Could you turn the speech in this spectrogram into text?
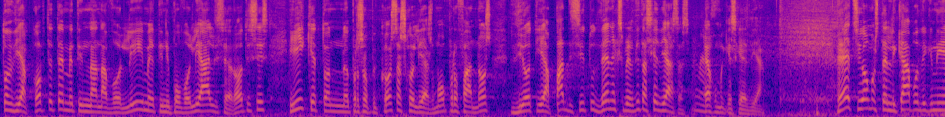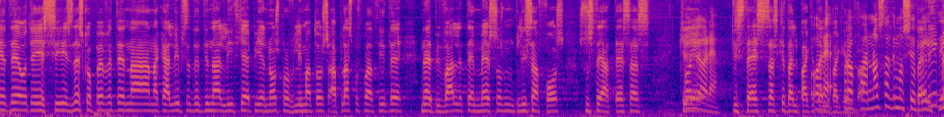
τον διακόπτεται με την αναβολή, με την υποβολή άλλης ερώτησης ή και τον προσωπικό σας σχολιασμό. Προφανώς διότι η απάντησή του δεν εξυπηρετεί τα σχέδιά σας. Έχουμε και σχέδια. Έτσι όμως τελικά αποδεικνύεται ότι εσείς δεν σκοπεύετε να ανακαλύψετε την αλήθεια επί ενός προβλήματος. Απλά προσπαθείτε να επιβάλλετε μέσω πλήσα φως στους θεατές σας και τις θέσεις σας κτλ. Προφανώς θα δημοσιοποιηθεί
